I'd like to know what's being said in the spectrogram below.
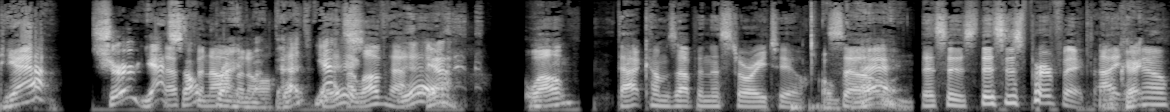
yeah, sure. Yes, That's I'll phenomenal. that. That's yes, I love that. Yeah. yeah. Well, Mhm. that comes up in the story too. So this is this is perfect. I Okay. you know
